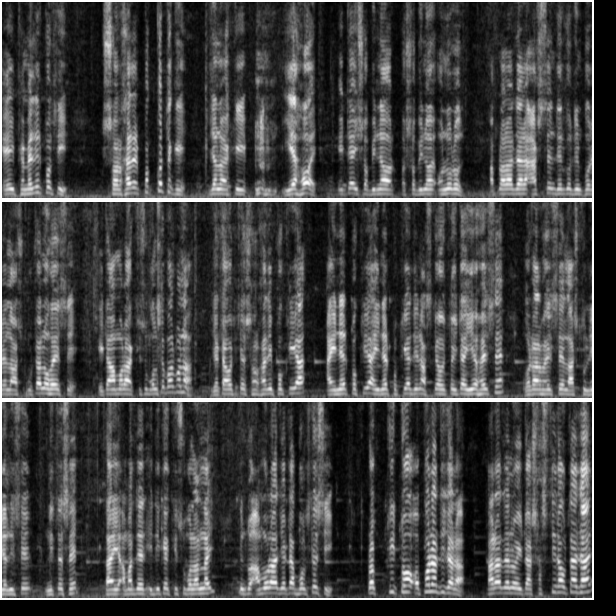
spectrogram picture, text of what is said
এই ফ্যামিলির প্রতি সরকারের পক্ষ থেকে যেন একটি ইয়ে হয় এটাই সবিনয় সবিনয় অনুরোধ। আপনারা যারা আসছেন দীর্ঘদিন পরে লাশ উঠানো হয়েছে এটা আমরা কিছু বলতে পারব না। যেটা হচ্ছে সরকারি প্রক্রিয়া আইনের প্রক্রিয়া আইনের প্রক্রিয়া দিন আজকে হয়তো এটা ইয়ে হয়েছে অর্ডার হয়েছে লাশ তুলিয়ে নিছে নিতেছে। তাই আমাদের এদিকে কিছু বলার নাই। কিন্তু আমরা যেটা বলতেছি প্রকৃত অপরাধী যারা তারা যেন এটা শাস্তির আওতায় যায়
